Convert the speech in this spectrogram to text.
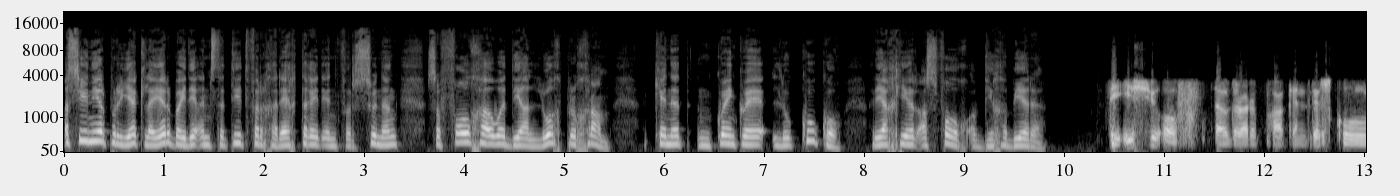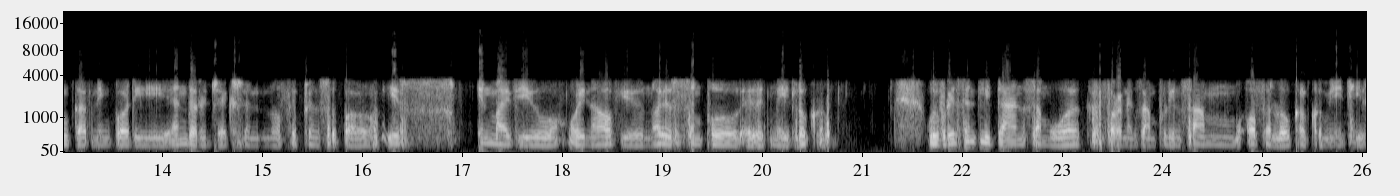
'n Senior projekleier by die Instituut vir Geregtigheid en Versoening se volgehoue dialoogprogram, Kenneth Nkwenkwe Lukuko, reageer as volg op die gebeure. The issue of Eldorado Park and the school governing body and the rejection of a principal is in my view, or in our view, not as simple as it may look. We've recently done some work, for an example, in some of the local communities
